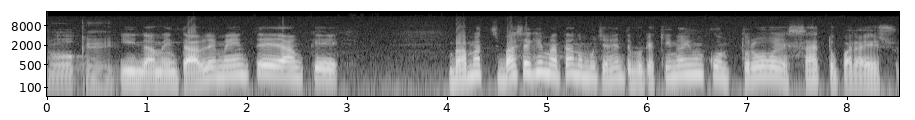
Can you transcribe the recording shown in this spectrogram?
Okay. Y lamentablemente, aunque va a, va a seguir matando mucha gente porque aquí no hay un control exacto para eso.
